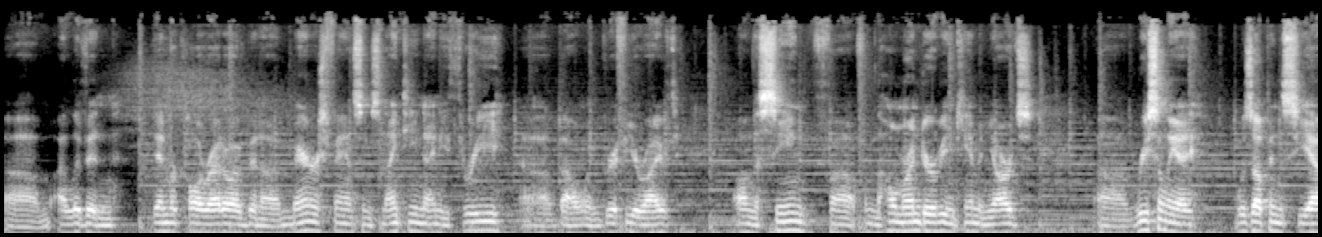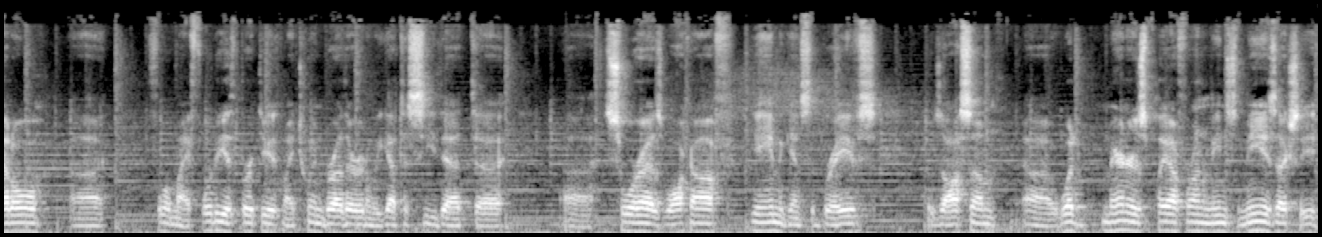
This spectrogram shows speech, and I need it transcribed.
Um, I live in Denver, Colorado. I've been a Mariners fan since 1993, uh, about when Griffey arrived on the scene from, from the Home Run Derby in Camden Yards. Uh, recently, I was up in Seattle uh, for my 40th birthday with my twin brother, and we got to see that uh, uh, Suarez walk-off game against the Braves. It was awesome. Uh, what Mariners playoff run means to me is actually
